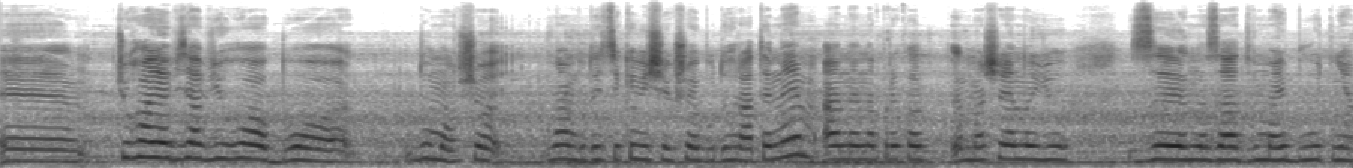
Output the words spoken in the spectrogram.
Е, чого я взяв його, бо думав, що вам буде цікавіше, якщо я буду грати ним, а не, наприклад, машиною з назад в майбутнє.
